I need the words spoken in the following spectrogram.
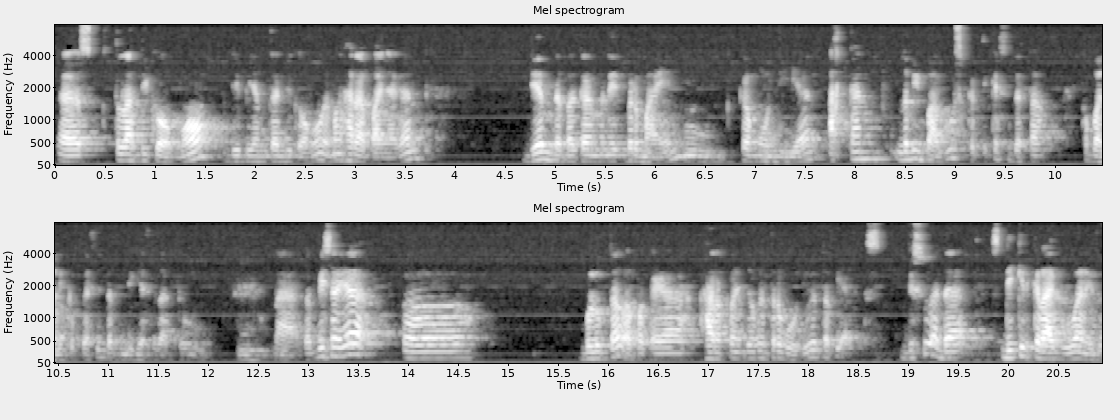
eh, setelah di Como dipinjamkan di Como memang harapannya kan dia mendapatkan menit bermain Hmm. kemudian akan lebih bagus ketika sudah kembali ke Persib dan Liga 1 Hmm. Nah, tapi saya eh, belum tahu apakah ya harapan itu akan terwujud, tapi justru ada sedikit keraguan itu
